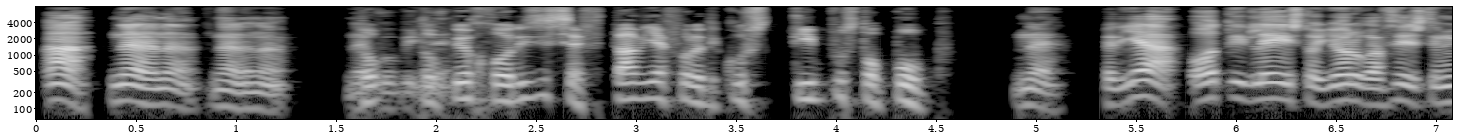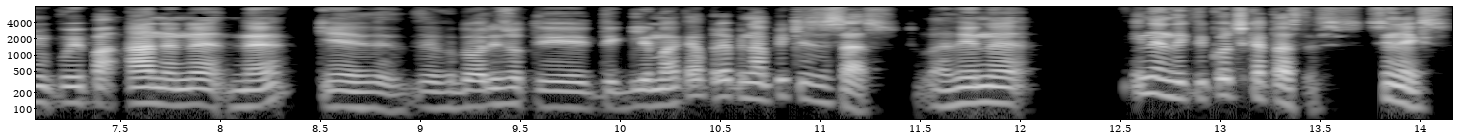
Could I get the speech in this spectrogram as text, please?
Α, ναι, ναι, ναι, ναι. ναι το, το οποίο χωρίζει σε 7 διαφορετικούς τύπους το poop. Ναι. Παιδιά, ό,τι λέει στο Γιώργο αυτή τη στιγμή που είπα Α, ναι, ναι, ναι, και γνωρίζω τη, την κλίμακα, πρέπει να πει και σε εσάς. Δηλαδή είναι, είναι ενδεικτικό της κατάστασης. Συνέχισε.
